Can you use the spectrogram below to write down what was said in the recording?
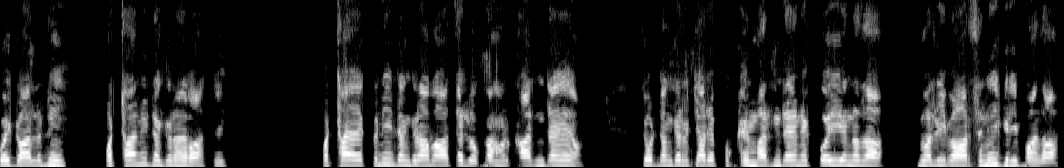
ਕੋਈ ਗੱਲ ਨਹੀਂ ਪੱਠਾ ਨਹੀਂ ਡੰਗਰਾਂ ਵਾਸਤੇ। ਪੱਠਾ ਇੱਕ ਨਹੀਂ ਡੰਗਰਾਂ ਵਾਸਤੇ, ਲੋਕਾਂ ਹੁਣ ਖਾਂਦੇ ਆ, ਤੇ ਉਹ ਡੰਗਰ ਵਿਚਾਰੇ ਭੁੱਖੇ ਮਰਨ ਦੇ ਨੇ, ਕੋਈ ਇਹਨਾਂ ਦਾ ਵਲੀ ਵਾਰਸ ਨਹੀਂ ਗਰੀਬਾਂ ਦਾ।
